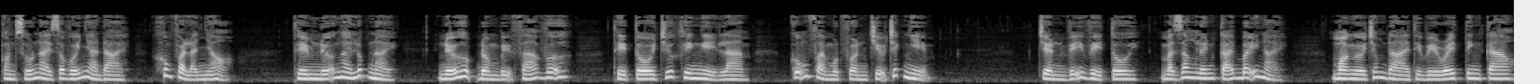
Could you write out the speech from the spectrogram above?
Con số này so với nhà đài không phải là nhỏ. Thêm nữa ngay lúc này, nếu hợp đồng bị phá vỡ, thì tôi trước khi nghỉ làm cũng phải một phần chịu trách nhiệm. Trần Vĩ vì tôi mà răng lên cái bẫy này. Mọi người trong đài thì vì rating cao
